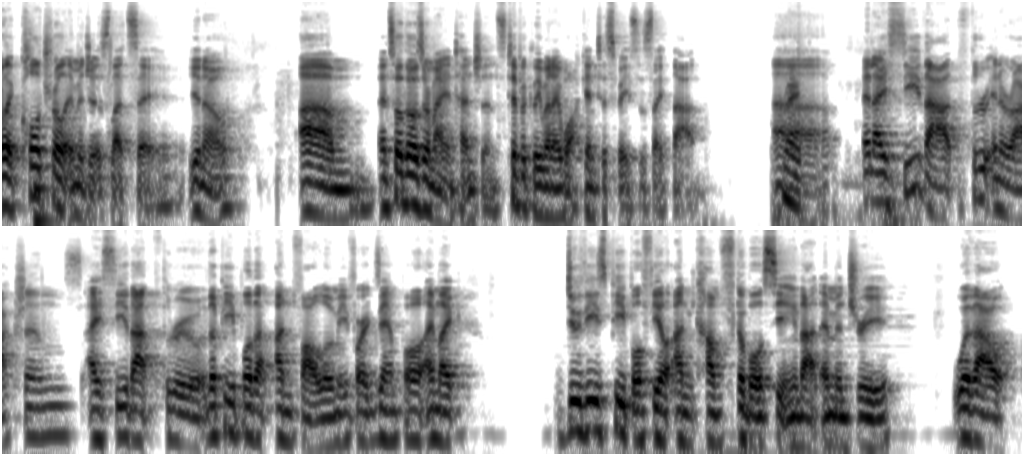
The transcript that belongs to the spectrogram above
or like cultural images, let's say, you know? Um, and so those are my intentions typically when I walk into spaces like that. Right. And I see that through interactions. I see that through the people that unfollow me, for example. I'm like, do these people feel uncomfortable seeing that imagery without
